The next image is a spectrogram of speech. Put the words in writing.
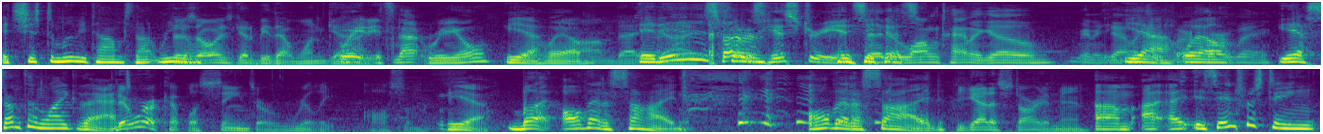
It's just a movie, Tom. It's not real. There's always got to be that one guy. Wait, it's not real? yeah, well, Um, that it guy. is. I thought for- it was history. It said a Yes. long time ago in a galaxy Yeah, far, well, far away. yeah, something like that. There were a couple of scenes that are really awesome. yeah, but all that aside, all that aside, You got to start it, man. um, I, I, it's interesting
